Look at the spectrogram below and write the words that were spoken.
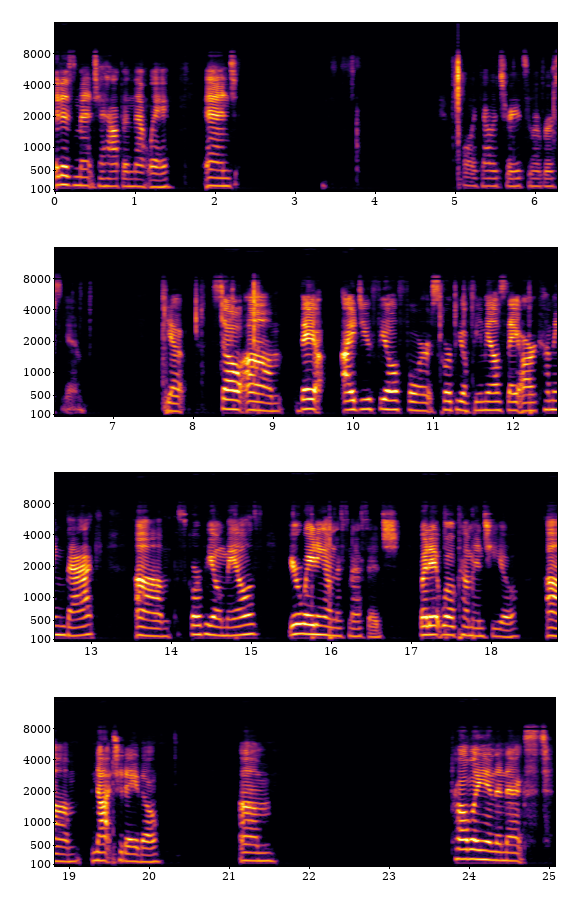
it is meant to happen that way. And, holy cow, the chariot's in reverse again. Yep. So, um, they, I do feel for Scorpio females, they are coming back. Um, Scorpio males, you're waiting on this message, but it will come into you. Um, not today, though. Um, probably in the next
